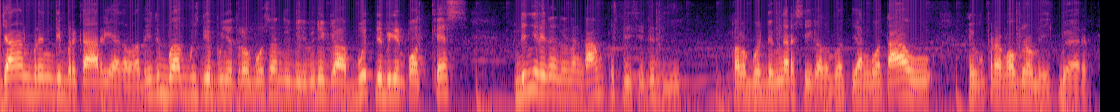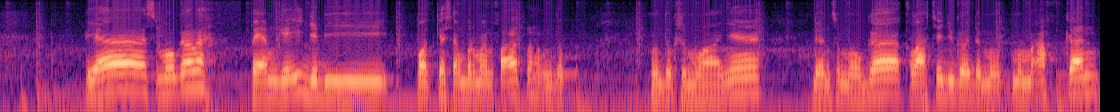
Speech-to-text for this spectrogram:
jangan berhenti berkarya kalau kata itu bagus dia punya terobosan tiba-tiba dia gabut dia bikin podcast. Dia nyeritain tentang kampus di situ di. Kalau gue dengar sih kalau gue yang gue tahu yang gue pernah ngobrol sama Iqbar. Ya semoga lah PMGI jadi podcast yang bermanfaat lah untuk untuk semuanya. Dan semoga kelasnya juga udah mem- memaafkan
